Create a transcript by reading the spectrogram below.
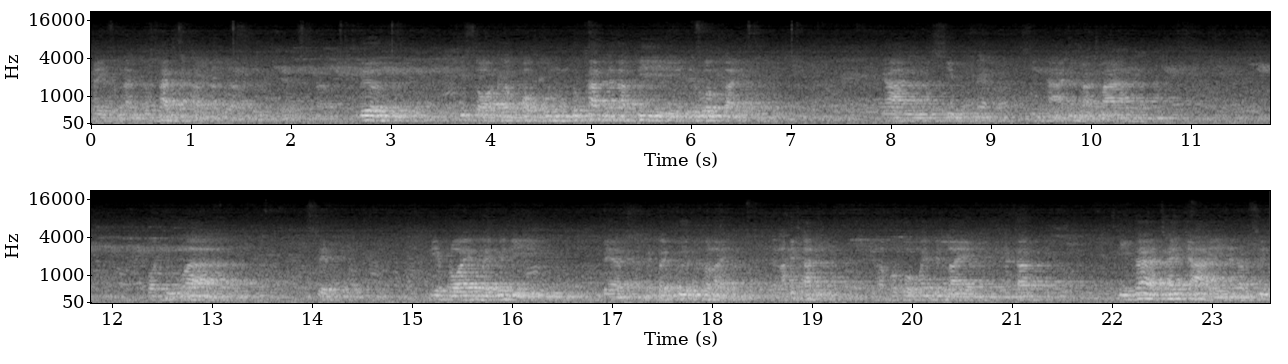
ให้กำนันทุกท่านนะครับเรื่องที่สองนะครับขอบคุณทุกท่านนะครับที่ได้ร่วมกัน งานสิบสิงหาที่ผ่านมา ก็ถือว่าเสร็จเรียบร้อยไปด้วยดีแบบไม่ค่อยพื้นเท่าไหร่แต่หลายท่านนะครับก็คงไม่เป็นไรนะครับ มีค่าใช้จ่ายนะครับ ซึ่ง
